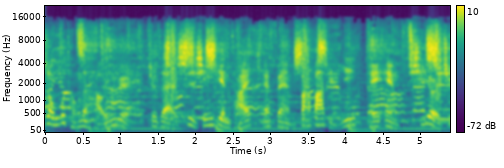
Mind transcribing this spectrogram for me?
众不同的好音乐，就在世新电台 FM 八八点一 AM 七二九。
